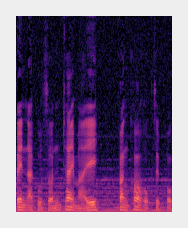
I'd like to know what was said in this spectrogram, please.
เป็นอกุศลใช่ไหม ฟังข้อ 66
